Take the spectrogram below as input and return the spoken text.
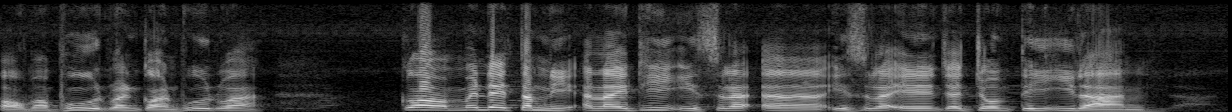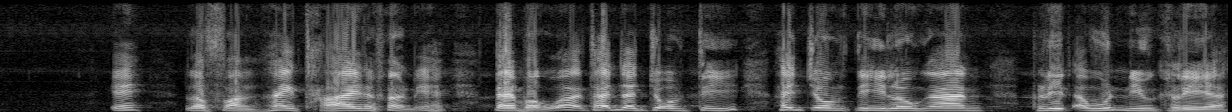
ออกมาพูดวันก่อนพูดว่า ก็ไม่ได้ตำหนิอะไรที่อิสราเอ่ออิสราเอลจะโจมตีอิหร่าน เอ๊ะ เราฟังให้ท้ายหรือเปล่าเนี่ย แต่บอกว่าถ้าจะโจมตีให้โจมตีโรงงานผลิตอาวุธนิวเคลียร์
